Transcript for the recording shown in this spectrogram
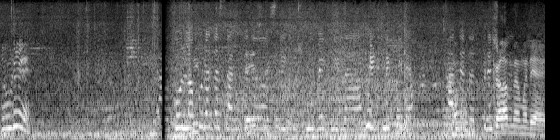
कोल्हापूर कोल्हापुरात असाल तर श्रीकृष्ण बेकरीला भेट नक्की द्या आहे.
